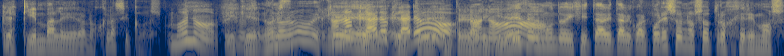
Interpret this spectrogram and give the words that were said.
¿Y quién va a leer a los clásicos? Bueno, Y que, no, pues, no, no, es que no, no, claro, entre- claro. Entre, la No, liquidez del mundo digital y tal y cual. Por eso nosotros queremos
